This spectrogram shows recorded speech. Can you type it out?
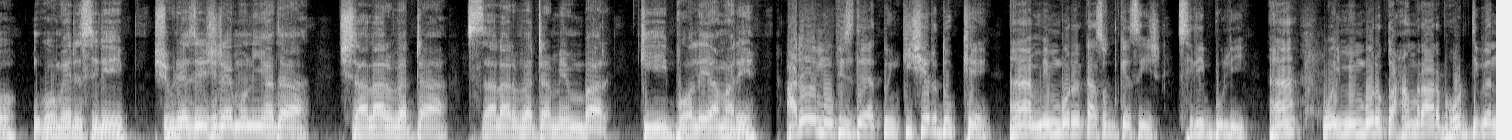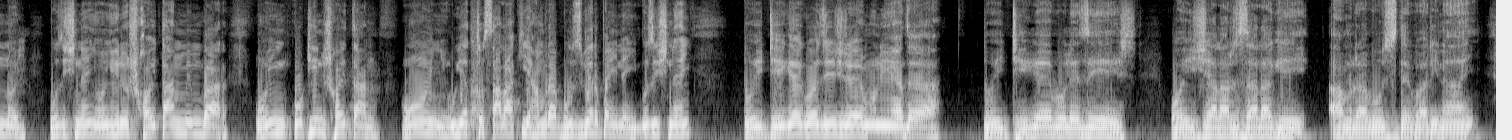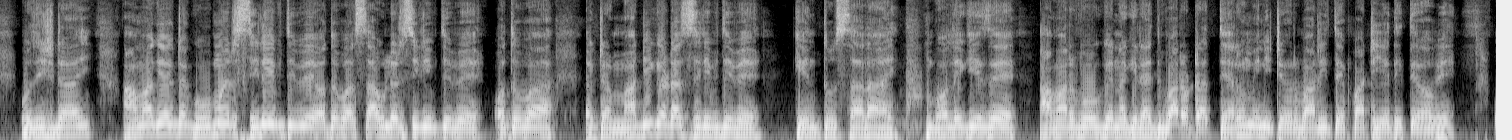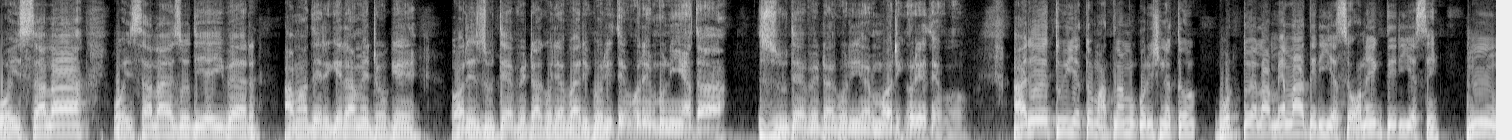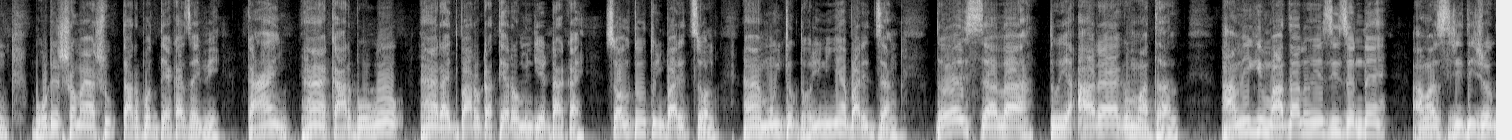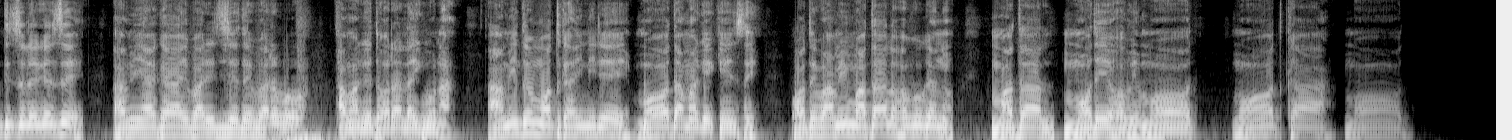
গমের স্লিপ। শুনেছিস রে মুনিয়াদা? শালার বেটা শালার বেটা মেম্বার কি বলে আমারে? আরে মফিস দে, তুই কিসের দুঃখে? হ্যাঁ মেম্বরের কাছত গেছিস, স্লিপ বলি হ্যাঁ? ওই মেম্বরও তো আমরা আর ভোট দিবেন নই, বুঝিস নাই? ওই হলো শয়তান মেম্বার, ওই কঠিন শয়তান, ওই উইয়ার তো চালাকি আমরা বুঝবার পাই নাই, বুঝিস নাই? তুই ঠিকই করছিস রে মুনিয়াদা, তুই ঠিকই বলেছিস, ওই শালার চালাকি আমরা বুঝতে পারি নাই। বুঝিস নাই? আমাকে একটা গমের স্লিপ দিবে অথবা চাউলের স্লিপ দিবে অথবা একটা মাটি কাটার স্লিপ দিবে। কিন্তু সালাই, বলে কি যে আমার বউকে নাকি রাত বারোটা তেরো মিনিটে ওর বাড়িতে পাঠিয়ে দিতে হবে। ওই সালা, ওই সালায় যদি এইবার আমাদের গ্রামে ঢোকে, ওরে জুতে পেটা করিয়া বাড়ি করে দেবো রে মুনিয়াদা। জুতে পেটা করিয়া বাড়ি করে দেব। আরে তুই এত মাতলামো করিস না তো। ভোট তো এলা, মেলা দেরি আছে, অনেক দেরি আছে। হুম, ভোটের সময় আসুক, তারপর দেখা যাইবে। কাই? হ্যাঁ কার বউ হ্যাঁ রাত বারোটা তেরো মিনিটে ডাকায়। চল তো, তুই বাড়িতে চল। হ্যাঁ মুই তোকে ধরি নিয়ে বাড়িতে যাং। দই সালা, তুই আর এক মাতাল। আমি কি মাতাল হয়েছি জন্যে? আমার স্মৃতি শক্তি চলে গেছে। আমি একাই বাড়িতে যেতে পারব। আমাকে ধরা লাগবো না। আমি তো মদ খাইনি রে, মদ আমাকে খেয়েছে। অতএব আমি মাতাল হব কেন? মাতাল মদে হবে মদ। মদ খা মদ।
